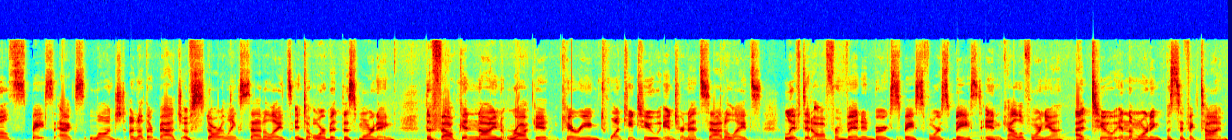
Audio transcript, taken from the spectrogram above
Well, SpaceX launched another batch of Starlink satellites into orbit this morning. The Falcon 9 rocket, carrying 22 internet satellites, lifted off from Vandenberg Space Force Base in California at 2 in the morning Pacific time.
